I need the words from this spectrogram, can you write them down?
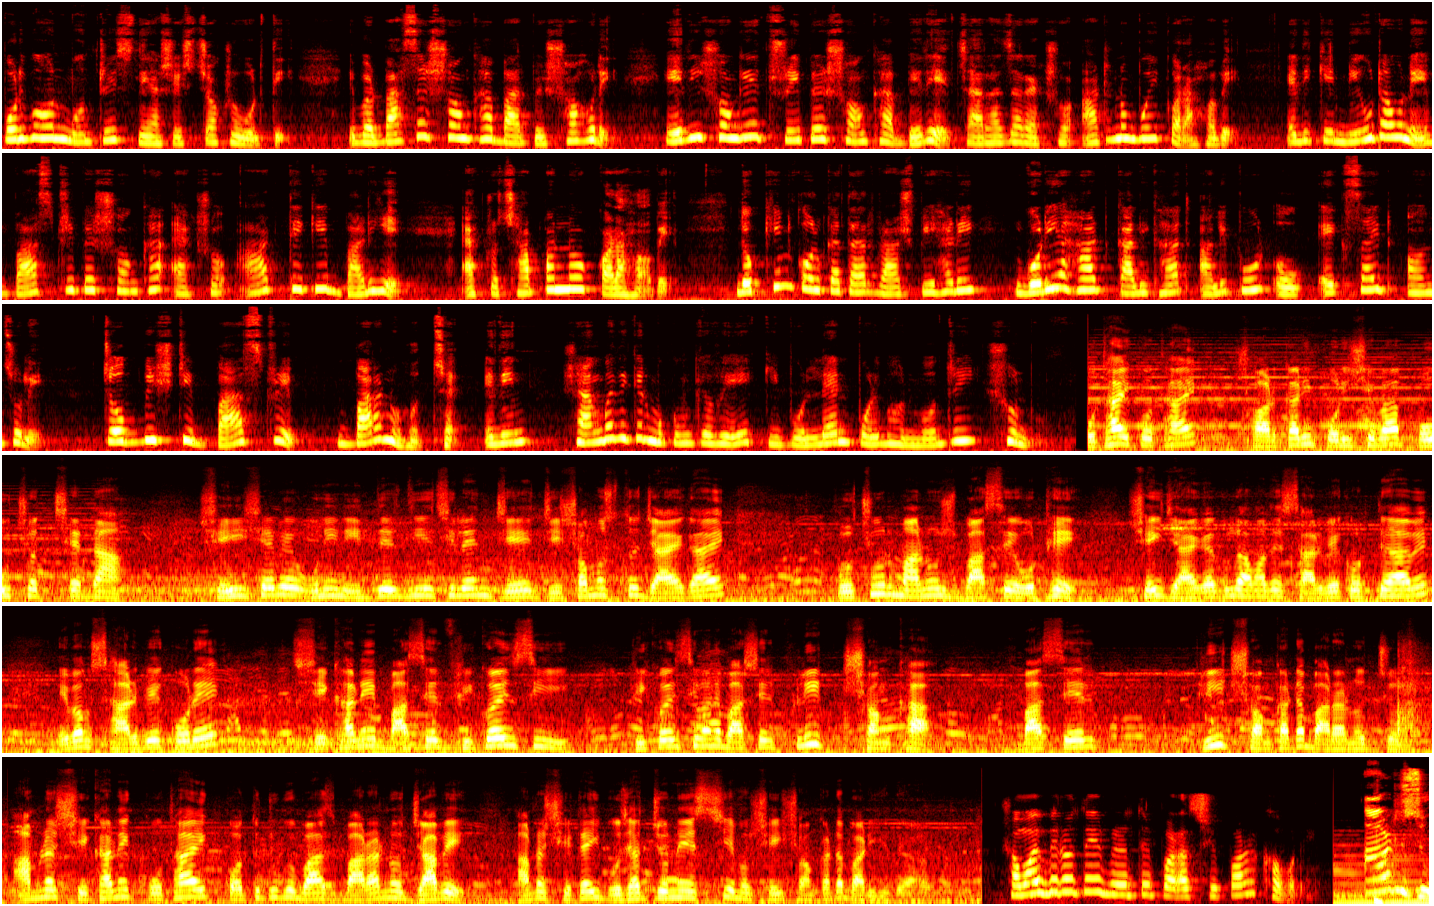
পরিবহন মন্ত্রী স্নেহাশিস চক্রবর্তী। এবার বাসের সংখ্যা বাড়বে শহরে। এরই সঙ্গে ট্রিপের সংখ্যা বেড়ে চার হাজার একশো আটানব্বই করা হবে। এদিকে নিউ টাউনে বাস ট্রিপের সংখ্যা একশো আট থেকে বাড়িয়ে একশো ছাপ্পান্ন করা হবে। দক্ষিণ কলকাতার রাসবিহারী, গড়িয়াহাট, কালীঘাট, আলিপুর ও এক্সাইড অঞ্চলে চব্বিশটি বাস ট্রিপ বাড়ানো হচ্ছে। এদিন সাংবাদিকের মুখোমুখি হয়ে কি বললেন পরিবহন মন্ত্রী শুনব। কোথায় কোথায় সরকারি পরিষেবা পৌঁছচ্ছে না। সেই হিসেবে উনি নির্দেশ দিয়েছিলেন যে যে সমস্ত জায়গায় প্রচুর মানুষ বাসে ওঠে সেই জায়গাগুলো আমাদের সার্ভে করতে হবে এবং সার্ভে করে সেখানে বাসের ফ্রিকোয়েন্সি ফ্রিকোয়েন্সি মানে বাসের ফ্লিট সংখ্যা বাসের ফ্লিট সংখ্যাটা বাড়ানোর জন্য। আমরা সেখানে কোথায় কতটুকু বাস বাড়ানো যাবে আমরা সেটাই বোঝার জন্য এসেছি এবং সেই সংখ্যাটা বাড়িয়ে দেওয়া হবে। সময় বিরতির বিরতির পর আসছি পরের খবরে। Arzu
